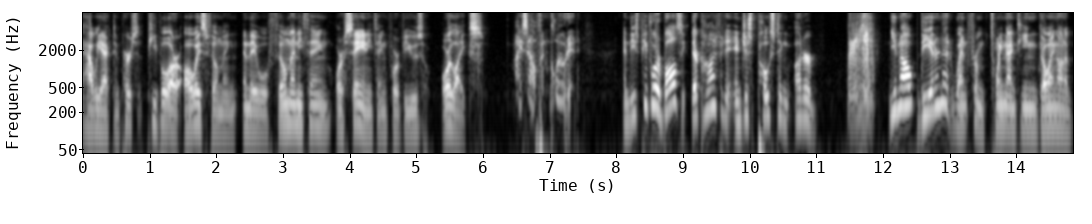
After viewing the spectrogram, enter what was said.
how we act in person. People are always filming, and they will film anything or say anything for views or likes, myself included. And these people are ballsy. They're confident in just posting utter. You know, the internet went from 2019 going on a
